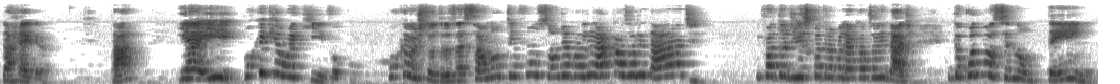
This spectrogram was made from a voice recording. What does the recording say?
Da regra. Tá? E aí, por que, que é um equívoco? Porque o estudo transversal não tem função de avaliar a causalidade. E fator de risco para trabalhar a causalidade. Então, quando você não tem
